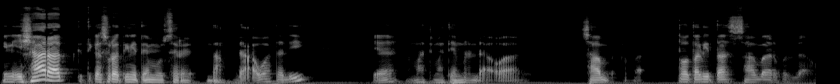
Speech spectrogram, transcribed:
ini isyarat ketika surat ini temu tentang dakwah tadi ya mati-matian berdakwah sab totalitas sabar berdakwah.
